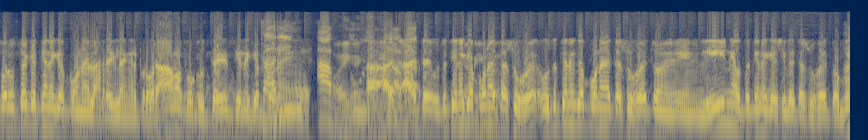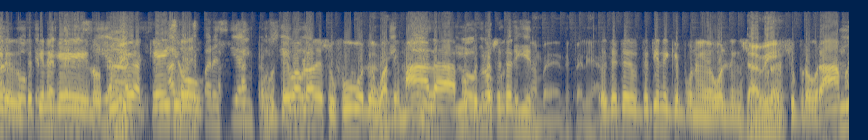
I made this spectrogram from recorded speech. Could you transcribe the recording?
pero usted que tiene que poner las reglas en el programa, porque usted tiene que Karim poner... Abdul A- a- a Jabbar. este- usted tiene que poner este sujeto, usted tiene que poner este sujeto en, en línea, usted tiene que decirle a este sujeto, mire, Algo usted que tiene que lo suyo aquello, que parecía imposible. usted va a hablar de su fútbol de Guatemala, logró entonces usted- tiene que poner orden en su, David. en su programa.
